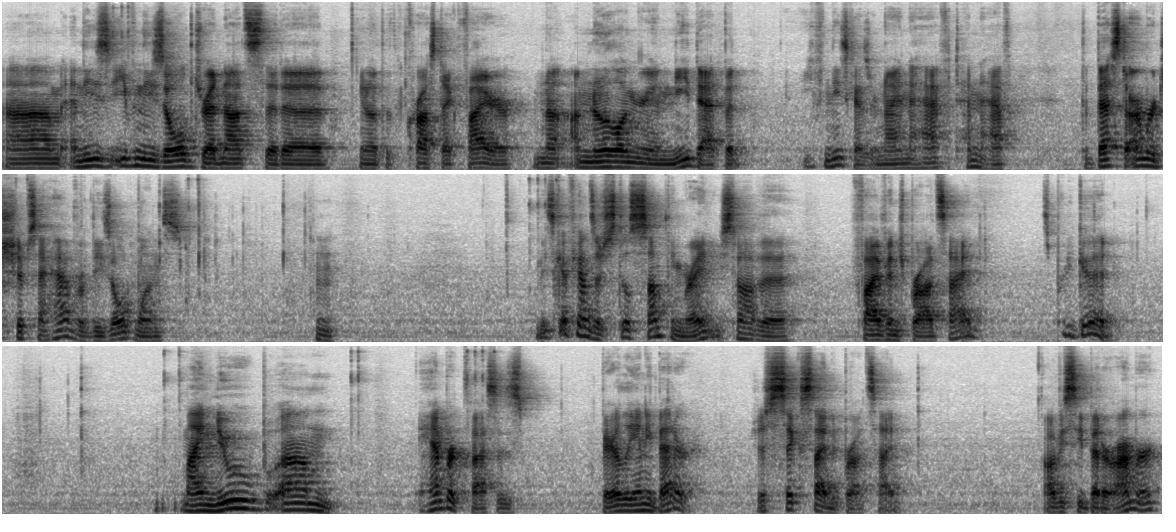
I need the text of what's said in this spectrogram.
Um, and these, even these old dreadnoughts that, uh, you know, the cross deck fire. I'm, not, I'm no longer going to need that, but even these guys are 9.5, 10.5. The best armored ships I have are these old ones. Hmm. These Gefjons are still something, right? You still have the 5-inch broadside. It's pretty good. My new um, Hamburg class is barely any better. Just six-sided broadside. Obviously better armor,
